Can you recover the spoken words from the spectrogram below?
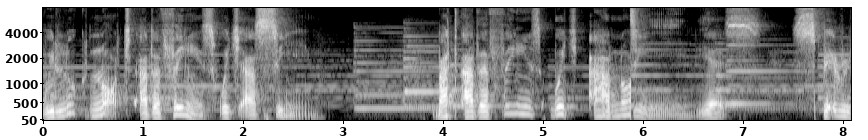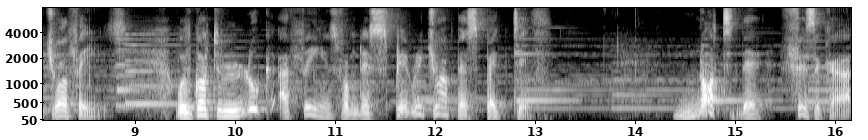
we look not at the things which are seen, but at the things which are not seen. Yes, spiritual things. We've got to look at things from the spiritual perspective, not the physical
